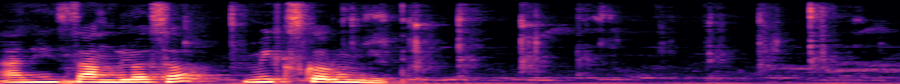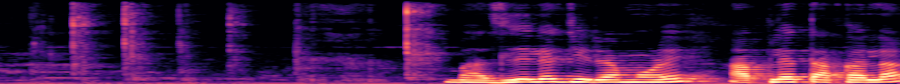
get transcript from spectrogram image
आणि चांगलं असं मिक्स करून घेते. भाजलेल्या जिऱ्यामुळे आपल्या ताकाला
